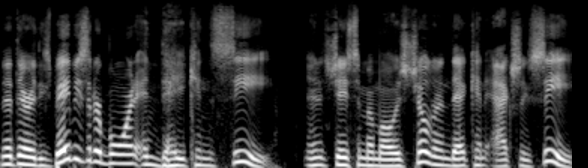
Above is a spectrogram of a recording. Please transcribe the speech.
that there are these babies that are born and they can see, and it's Jason Momoa's children that can actually see.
